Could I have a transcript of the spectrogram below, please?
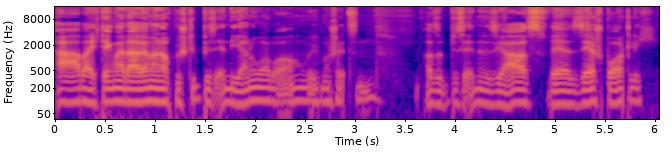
aber ich denke mal, da werden wir noch bestimmt bis Ende Januar brauchen, würde ich mal schätzen. Also bis Ende des Jahres wäre sehr sportlich,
